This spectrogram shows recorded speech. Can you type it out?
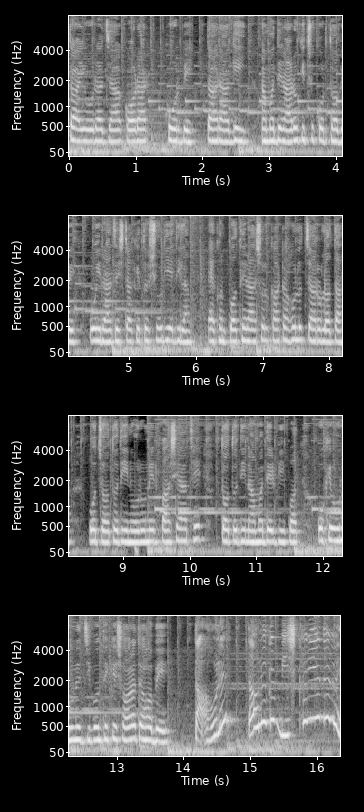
তাই ওরা যা করার। করবে। তার আগেই আমাদের আরও কিছু করতে হবে। ওই রাজেশটাকে তো সরিয়ে দিলাম। এখন পথের আসল কাটা হলো চারুলতা। ও যতদিন অরুণের পাশে আছে ততদিন আমাদের বিপদ। ওকে অরুণের জীবন থেকে সরাতে হবে। তাহলে? তাহলে ওকে বিষ খাইয়ে দেবে?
